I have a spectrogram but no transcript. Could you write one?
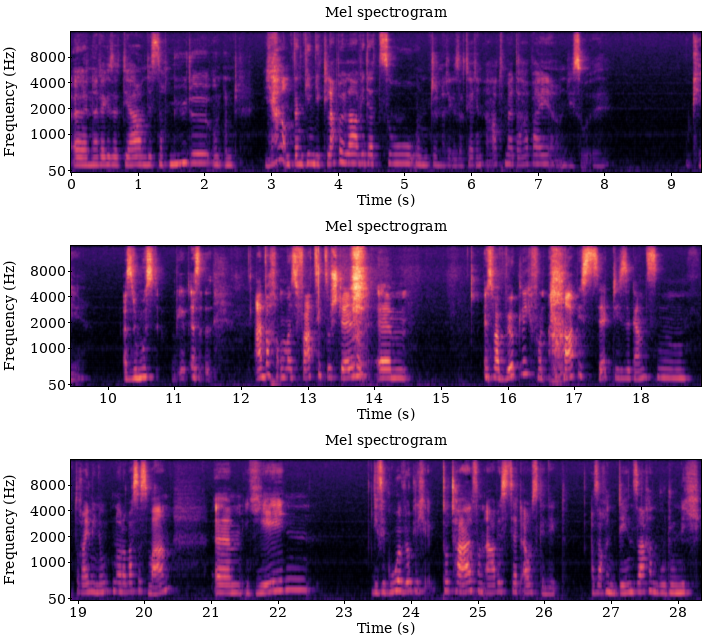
äh, dann hat er gesagt, ja, und jetzt noch müde. Und, und ja, und dann ging die Klappe da wieder zu. Und dann hat er gesagt, ja, den Atmer dabei. Und ich so, äh, okay. Also du musst, es, einfach um das Fazit zu stellen, ähm, es war wirklich von A bis Z, diese ganzen drei Minuten oder was es waren, ähm, jeden, die Figur wirklich total von A bis Z ausgelegt. Also auch in den Sachen, wo du nicht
